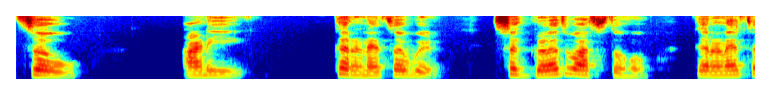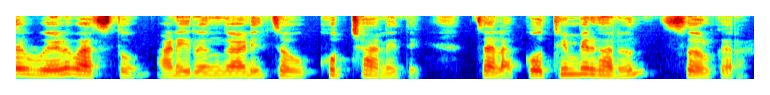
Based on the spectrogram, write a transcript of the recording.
चव आणि करण्याचा वेळ. सगळंच वाचतो हो. करण्याचा वेळ वाचतो आणि रंग आणि चव खूप छान येते. चला कोथिंबीर घालून सर्व करा.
